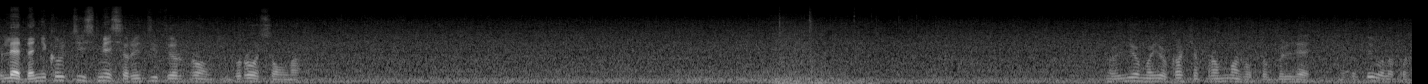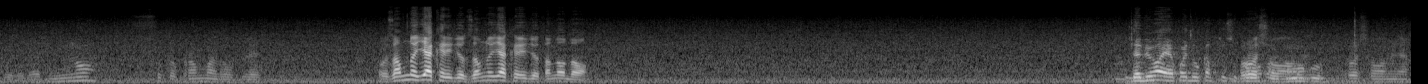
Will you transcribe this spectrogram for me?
Блять, да не крутись, мессер, иди ты, Рон, бросил на. Ну ё-моё, как я промазал-то, блядь. Это ты его на проходе, да? Ну, сука, промазал, блядь. О, за мной якорь идет, за мной якорь идет, оно дал. Добивай, я пойду кактусу Бросил помогу. он, помогу. бросил он меня.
